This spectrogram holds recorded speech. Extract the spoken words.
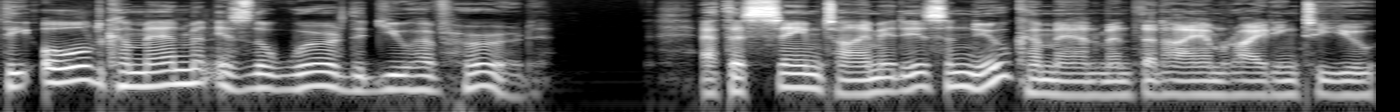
The old commandment is the word that you have heard. At the same time, it is a new commandment that I am writing to you,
